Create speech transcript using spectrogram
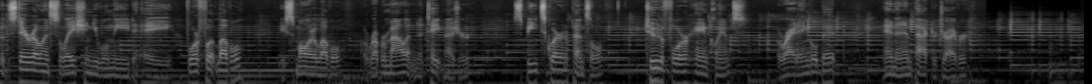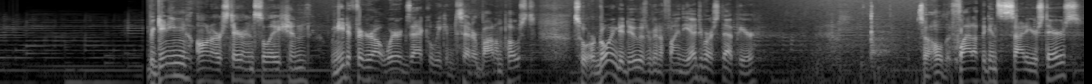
For the stair rail installation, you will need a 4 foot level, a smaller level, a rubber mallet and a tape measure, speed square and a pencil, 2 to 4 hand clamps, a right angle bit, and an impactor driver. Beginning on our stair installation, we need to figure out where exactly we can set our bottom post. So what we're going to do is we're going to find the edge of our step here. So hold it flat up against the side of your stairs,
